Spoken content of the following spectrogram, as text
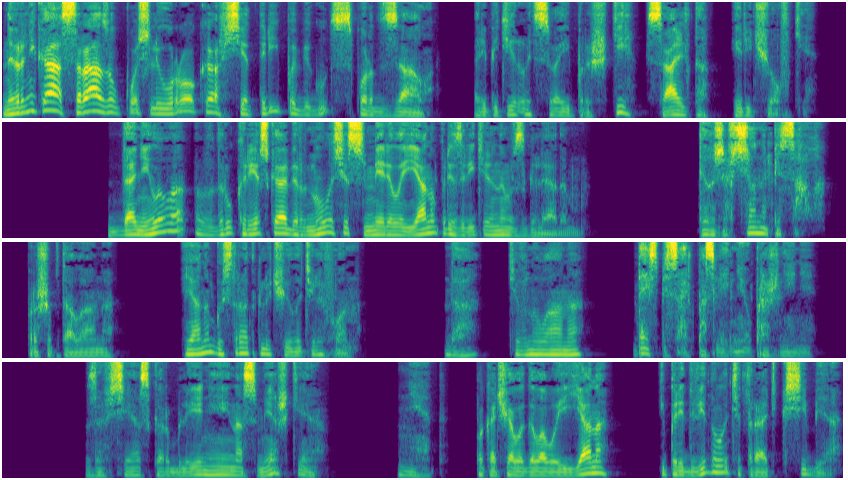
Наверняка сразу после урока все три побегут в спортзал репетировать свои прыжки, сальто и речевки. Данилова вдруг резко обернулась и смерила Яну презрительным взглядом. «Ты уже все написала?» — прошептала она. Яна быстро отключила телефон. «Да», — кивнула она. «Дай списать последнее упражнение». «За все оскорбления и насмешки?» «Нет», — покачала головой Яна и придвинула тетрадь к себе.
